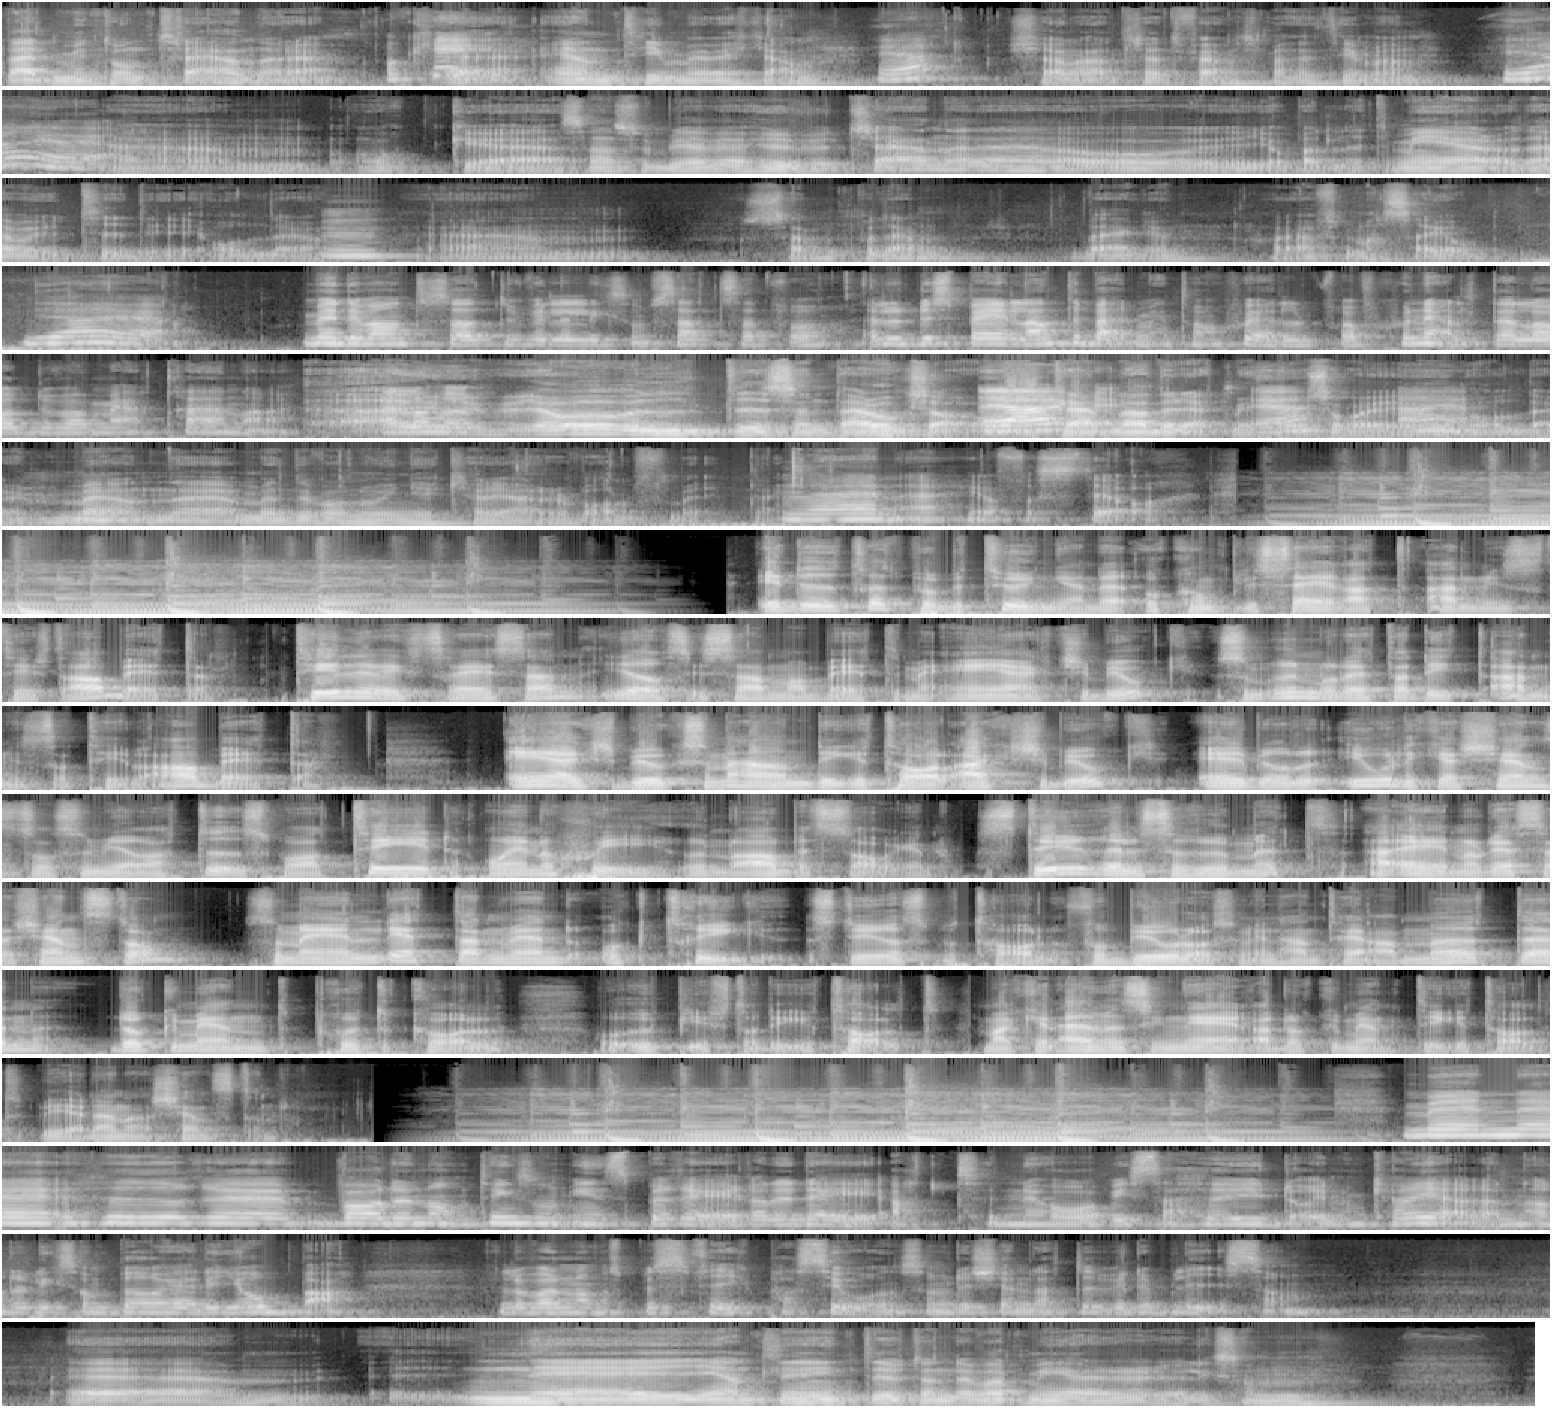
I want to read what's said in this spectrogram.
badmintontränare. Eh, en timme i veckan. Ja, Tjänade 35 spänn i timmen. ja, ja. ja. Ehm, och sen så blev jag huvudtränare och jobbade lite mer och det här var ju tidig ålder. Då. Mm. Ehm, sen på den vägen har jag haft massa jobb. Ja, ja, ja. Men det var inte så att du ville liksom satsa på, eller du spelade inte badminton själv professionellt eller du var mer tränare? Eller hur? Jag var väl decent där också och Ja, tävlade rätt mycket Ja. och så i Ah, ung ja. ålder. Men, eh, men det var nog inget karriärval för mig. Nej. Nej, nej, jag förstår. Är du trött på betungande och komplicerat administrativt arbete? Tillväxtresan görs i samarbete med e-aktiebok som underlättar ditt administrativa arbete. E-aktiebok som är en digital aktiebok erbjuder olika tjänster som gör att du sparar tid och energi under arbetsdagen. Styrelserummet är en av dessa tjänster som är en lättanvänd och trygg styrelseportal för bolag som vill hantera möten, dokument, protokoll och uppgifter digitalt. Man kan även signera dokument digitalt via denna tjänsten. Men eh, hur, eh, var det någonting som inspirerade dig att nå vissa höjder inom karriären när du liksom började jobba? Eller var det någon specifik person som du kände att du ville bli som? Ehm, nej, egentligen inte utan det har varit mer liksom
